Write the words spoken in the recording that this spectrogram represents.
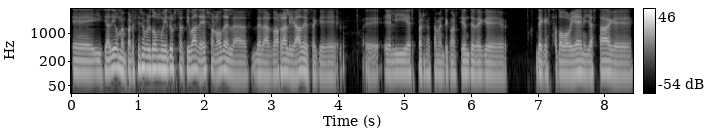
Eh, y ya digo, me parece sobre todo muy ilustrativa de eso, ¿no? De las, de las dos realidades, de que eh, Eli es perfectamente consciente de que, de que está todo bien y ya está, que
